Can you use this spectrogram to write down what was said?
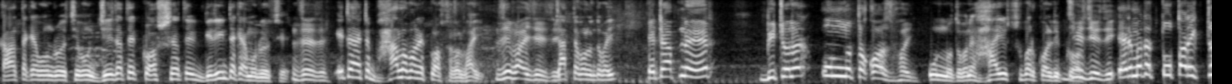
কালারটা কেমন রয়েছে এবং যে জাতের ক্রস জাতের গ্রেডিংটা কেমন রয়েছে। জি জি। এটা একটা ভালো মানের ক্রস ছাগল ভাই। জি ভাই জি জি। জাতটা বলুন তো ভাই। এটা আপনার বিটলের উন্নত কজ ভাই। উন্নত মানে হাই সুপার কোয়ালিটি জি জি জি। এর মধ্যে তোতার একটু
